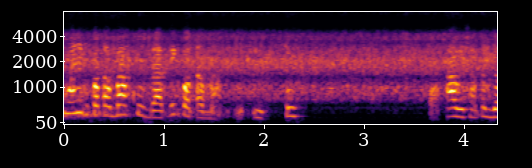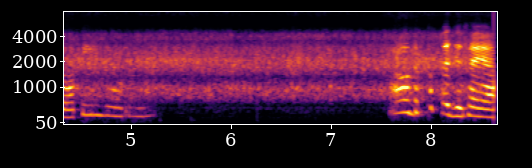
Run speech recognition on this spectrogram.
semuanya di kota Batu. Berarti kota Batu itu kota wisata Jawa Timur kalau deket aja saya.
